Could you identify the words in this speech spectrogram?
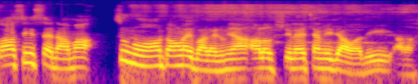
ကားဆေးစင်တာမှာဆုမွန်အောင်တောင်းလိုက်ပါတယ်ခင်ဗျာအားလုံးရှင်လဲချမ်းမြေ့ကြပါစေအားလုံး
